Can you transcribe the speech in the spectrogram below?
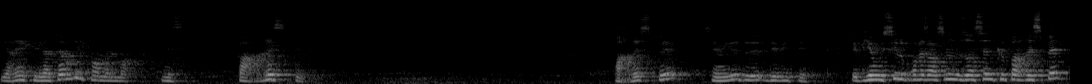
Il n'y a rien qui l'interdit formellement, mais par respect. Par respect, c'est mieux d'éviter. Et bien aussi, le professeur Hassan nous enseigne que par respect,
